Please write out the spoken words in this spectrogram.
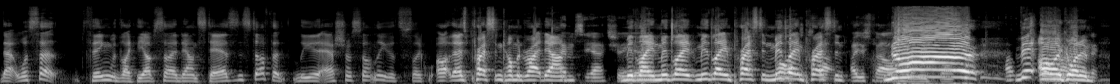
that what's that thing with like the upside down stairs and stuff that lead to Ash or something? It's like oh, there's Preston coming right down. Mid lane, mid lane, mid lane, Preston, mid Oh, I lane, fell. Preston. I just fell. No, Vik. Oh, I got him.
